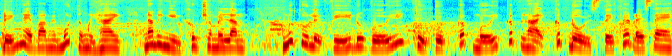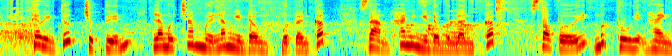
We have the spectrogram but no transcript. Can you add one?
đến ngày 31 tháng 12 năm 2015, mức thu lệ phí đối với thủ tục cấp mới, cấp lại, cấp đổi giấy phép lái xe theo hình thức trực tuyến là 115.000 đồng một lần cấp, giảm 20.000 đồng một lần cấp so với mức thu hiện hành.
